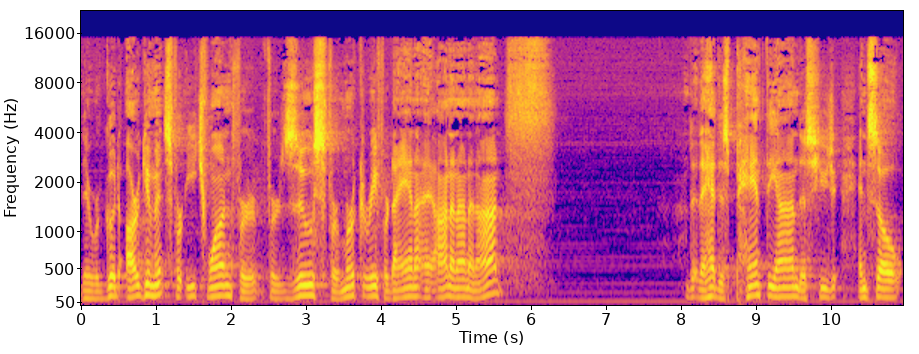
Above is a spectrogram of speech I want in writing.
There were good arguments for each one for, for Zeus, for Mercury, for Diana, on and on and on. They had this pantheon, this huge, and so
